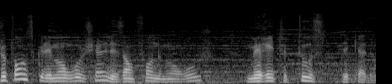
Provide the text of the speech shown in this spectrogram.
Je pense que les Montrougiens, les enfants de Montrouge, méritent tous des cadeaux.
